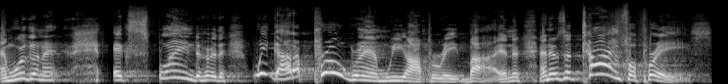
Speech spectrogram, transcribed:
And we're going to explain to her that we got a program we operate by, and, and there's a time for praise.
